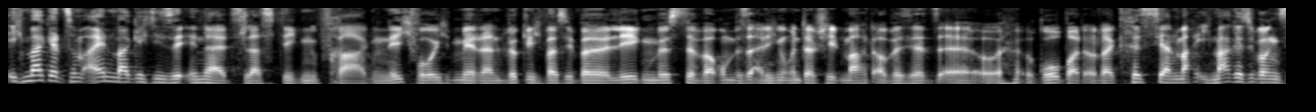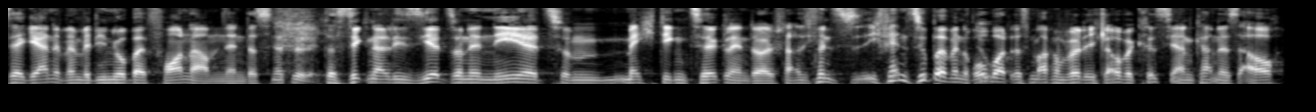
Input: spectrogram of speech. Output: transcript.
Ich mag ja zum einen mag ich diese inhaltslastigen Fragen nicht, wo ich mir dann wirklich was überlegen müsste, warum es eigentlich einen Unterschied macht, ob es jetzt äh, Robert oder Christian macht. Ich mag es übrigens sehr gerne, wenn wir die nur bei Vornamen nennen. Das, Natürlich. das signalisiert so eine Nähe zum mächtigen Zirkel in Deutschland. Also ich finde es ich super, wenn Robert es machen würde. Ich glaube, Christian kann es auch.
